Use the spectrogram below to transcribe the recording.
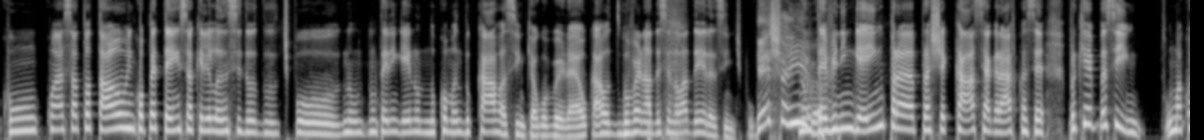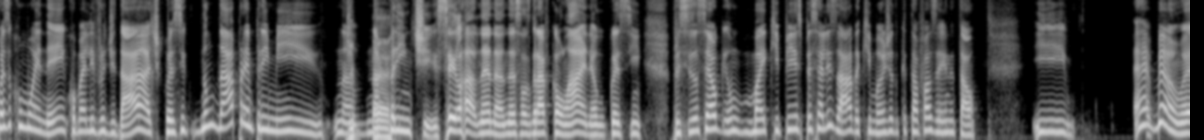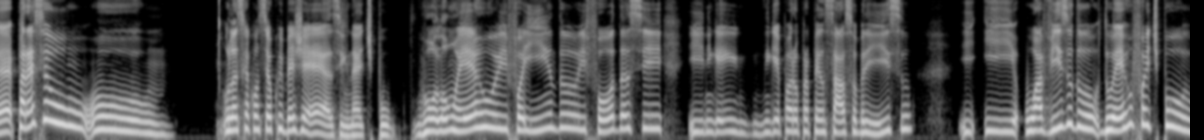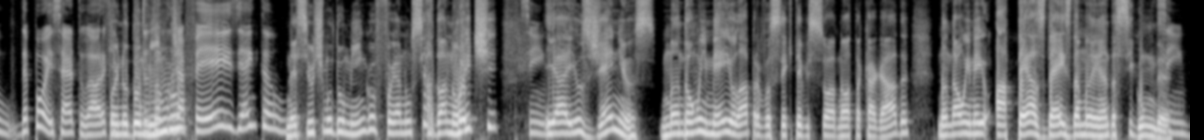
Com, com essa total incompetência, aquele lance do, do tipo, não, não ter ninguém no, no comando do carro, assim, que é o governo. É o carro desgovernado descendo a ladeira, assim, tipo. Deixa aí, Não velho. teve ninguém pra, pra checar se a gráfica. Se... Porque, assim, uma coisa como o Enem, como é livro didático, assim, não dá pra imprimir na, De- na é. print, sei lá, né? na- nessas gráficas online, alguma coisa assim. Precisa ser alguém, uma equipe especializada que manja do que tá fazendo e tal. E. É, meu, é, parece o, o, o lance que aconteceu com o IBGE, assim, né? Tipo, rolou um erro e foi indo e foda-se e ninguém, ninguém parou pra pensar sobre isso. E, e o aviso do, do erro foi, tipo, depois, certo? A hora Foi que no todo domingo. mundo já fez, e aí então. Nesse último domingo foi anunciado à noite Sim. e aí os gênios mandam um e-mail lá pra você que teve sua nota cagada, mandar um e-mail até as 10 da manhã da segunda. Sim.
